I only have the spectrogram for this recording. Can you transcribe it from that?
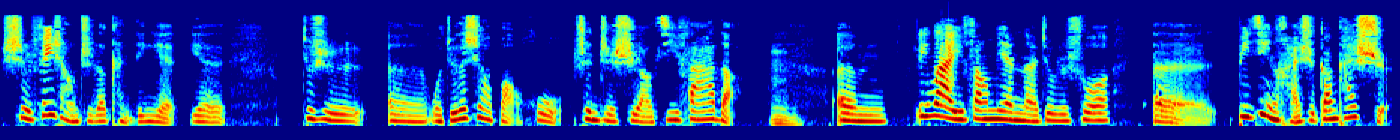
是非常值得肯定，也也，就是呃，我觉得是要保护，甚至是要激发的。嗯嗯，另外一方面呢，就是说，呃，毕竟还是刚开始，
